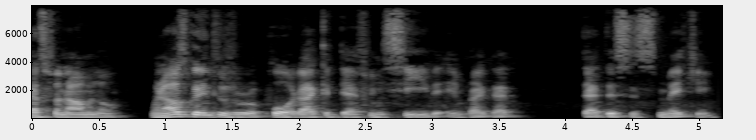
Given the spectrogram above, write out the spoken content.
That's phenomenal. When I was going through the report, I could definitely see the impact that that this is making.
